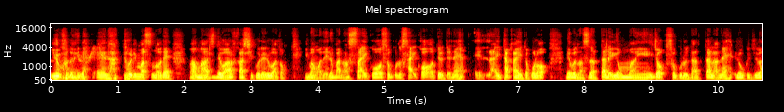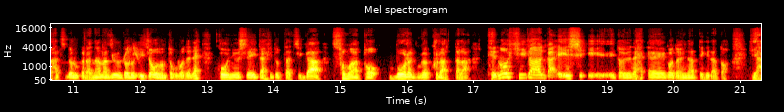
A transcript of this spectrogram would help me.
いうことにね、えー、なっておりますので、まあマジで笑かしてくれるわと。今までレバナス最高、ソクル最高って言ってね、えらい高いところ、レバナスだったら4万円以上、ソクルだったらね、68ドルから70ドル以上のところでね、購入していた人たちが、その後、暴落が食らったら、手のひら返しというね、えー、ことになってきたと。いや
